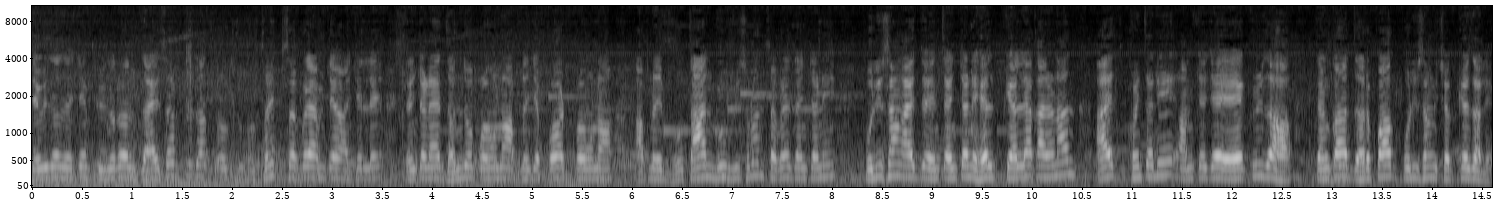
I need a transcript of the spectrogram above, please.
देविदासाचे फ्युनरल जायसर सुद्धा थंयच सगळे आमचे आशिल्ले तेंच्यानी धंदो पळोवना आपले पट पळोवना आपले भूतान भू विसरून सगळे तेंच्यांनी पुलिसांक आयज तेंच्यांनी हेल्प केल्ल्या कारणान आयज खंय तरी आमचे जे एक्यूज आहा तांकां धरपाक पुलिसांक शक्य जालें.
